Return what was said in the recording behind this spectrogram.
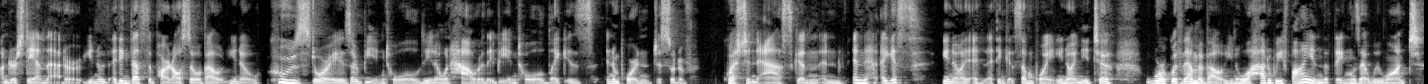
understand that or you know i think that's the part also about you know whose stories are being told you know and how are they being told like is an important just sort of question to ask and and and i guess you know I, I think at some point you know i need to work with them about you know well how do we find the things that we want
